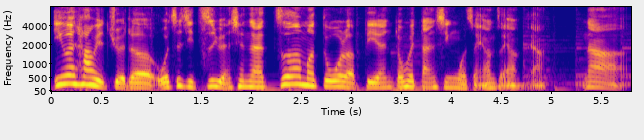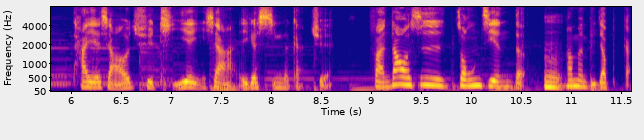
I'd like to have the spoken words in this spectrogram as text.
因为他也觉得我自己资源现在这么多了，别人都会担心我怎样怎样怎样，那他也想要去体验一下一个新的感觉。反倒是中间的，嗯他们比较不敢，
